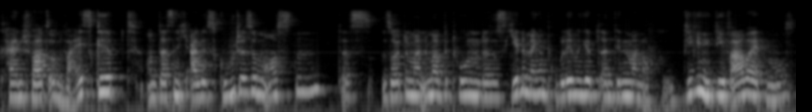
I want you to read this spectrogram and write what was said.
kein Schwarz und Weiß gibt und dass nicht alles gut ist im Osten. Das sollte man immer betonen, dass es jede Menge Probleme gibt, an denen man auch definitiv arbeiten muss.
